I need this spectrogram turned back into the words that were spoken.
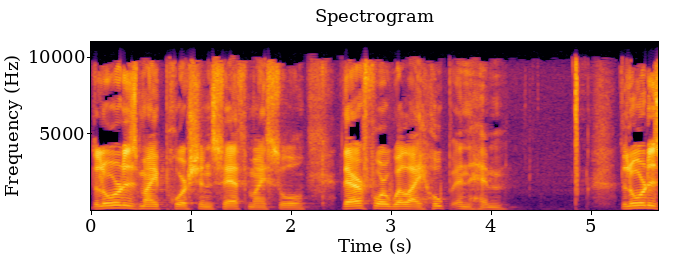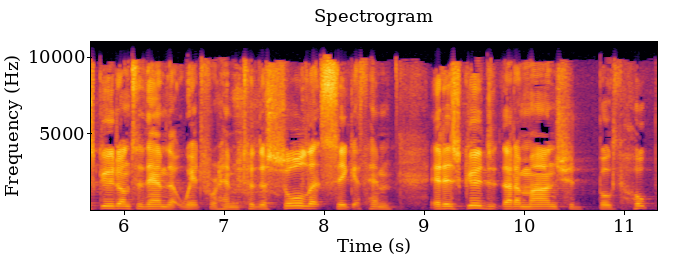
The Lord is my portion, saith my soul. Therefore will I hope in him." The Lord is good unto them that wait for him, to the soul that seeketh him. It is good that a man should both hope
